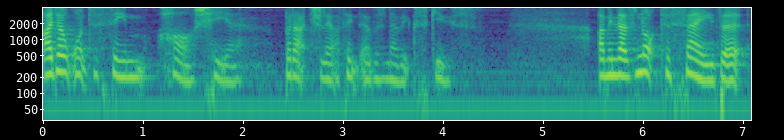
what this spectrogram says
I don't want to seem harsh here, but actually, I think there was no excuse. I mean, that's not to say that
